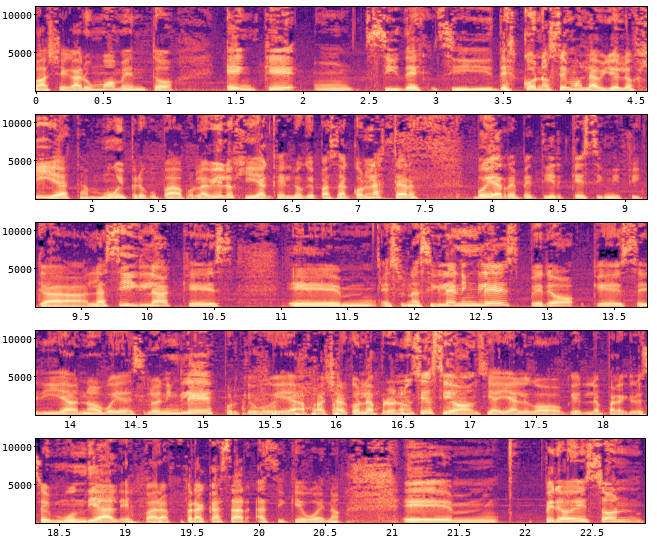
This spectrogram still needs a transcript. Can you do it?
va a llegar un momento en que mm, si, de- si desconocemos la biología, está muy preocupada por la biología, que es lo que pasa con las TERF, voy a repetir qué significa la sigla, que es eh, es una sigla en inglés, pero que sería, no voy a decirlo en inglés porque voy a fallar con la pronunciación, si hay algo que para que soy mundial es para fracasar, así que bueno. Eh, pero son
